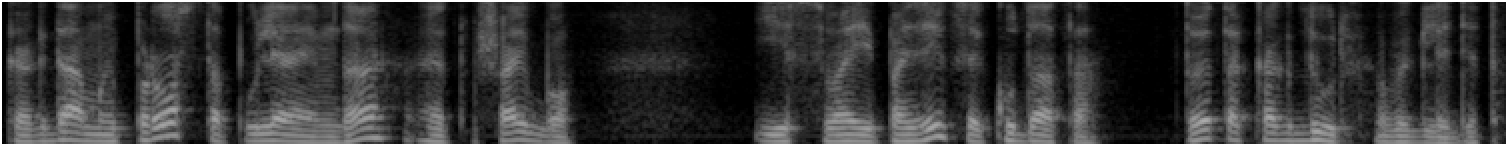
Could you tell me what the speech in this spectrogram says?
когда мы просто пуляем, да, эту шайбу из своей позиции куда-то, то это как дурь выглядит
